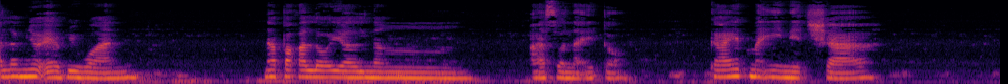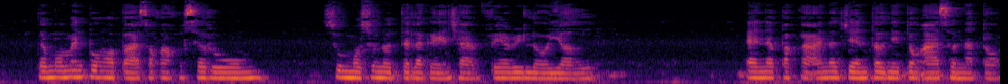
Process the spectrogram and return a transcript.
Alam nyo everyone, napaka-loyal ng aso na ito. Kahit mainit siya, the moment pumapasok ako sa room, sumusunod talaga yan siya. Very loyal. And napaka ano, gentle nitong aso na to.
